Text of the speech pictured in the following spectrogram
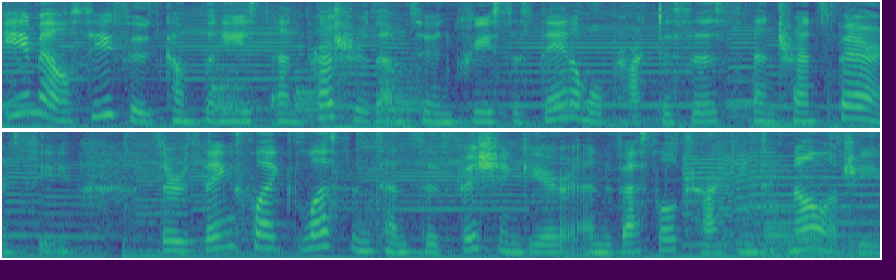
Email seafood companies and pressure them to increase sustainable practices and transparency through things like less intensive fishing gear and vessel tracking technology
